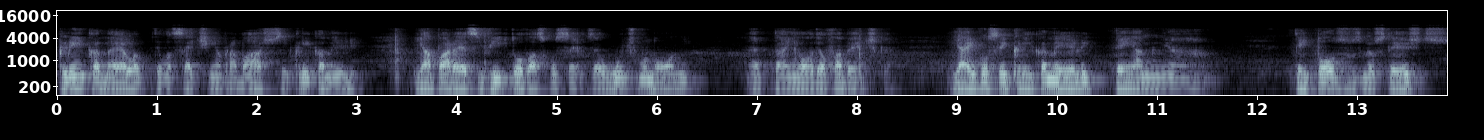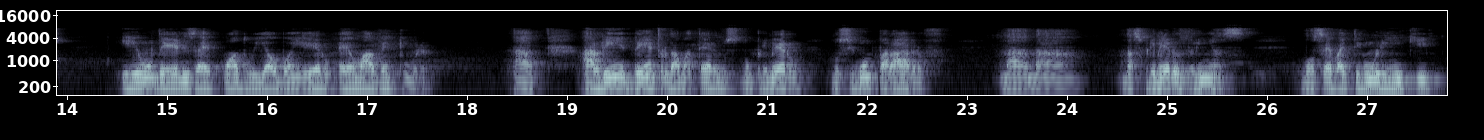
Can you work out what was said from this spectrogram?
Clica nela, tem uma setinha para baixo, você clica nele e aparece Victor Vasconcelos. É o último nome, né, que está em ordem alfabética. E aí você clica nele, tem a minha, tem todos os meus textos e um deles é quando ir ao banheiro é uma aventura, tá? Ali dentro da matéria, no, primeiro, no segundo parágrafo, na, na, nas primeiras linhas, você vai ter um link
